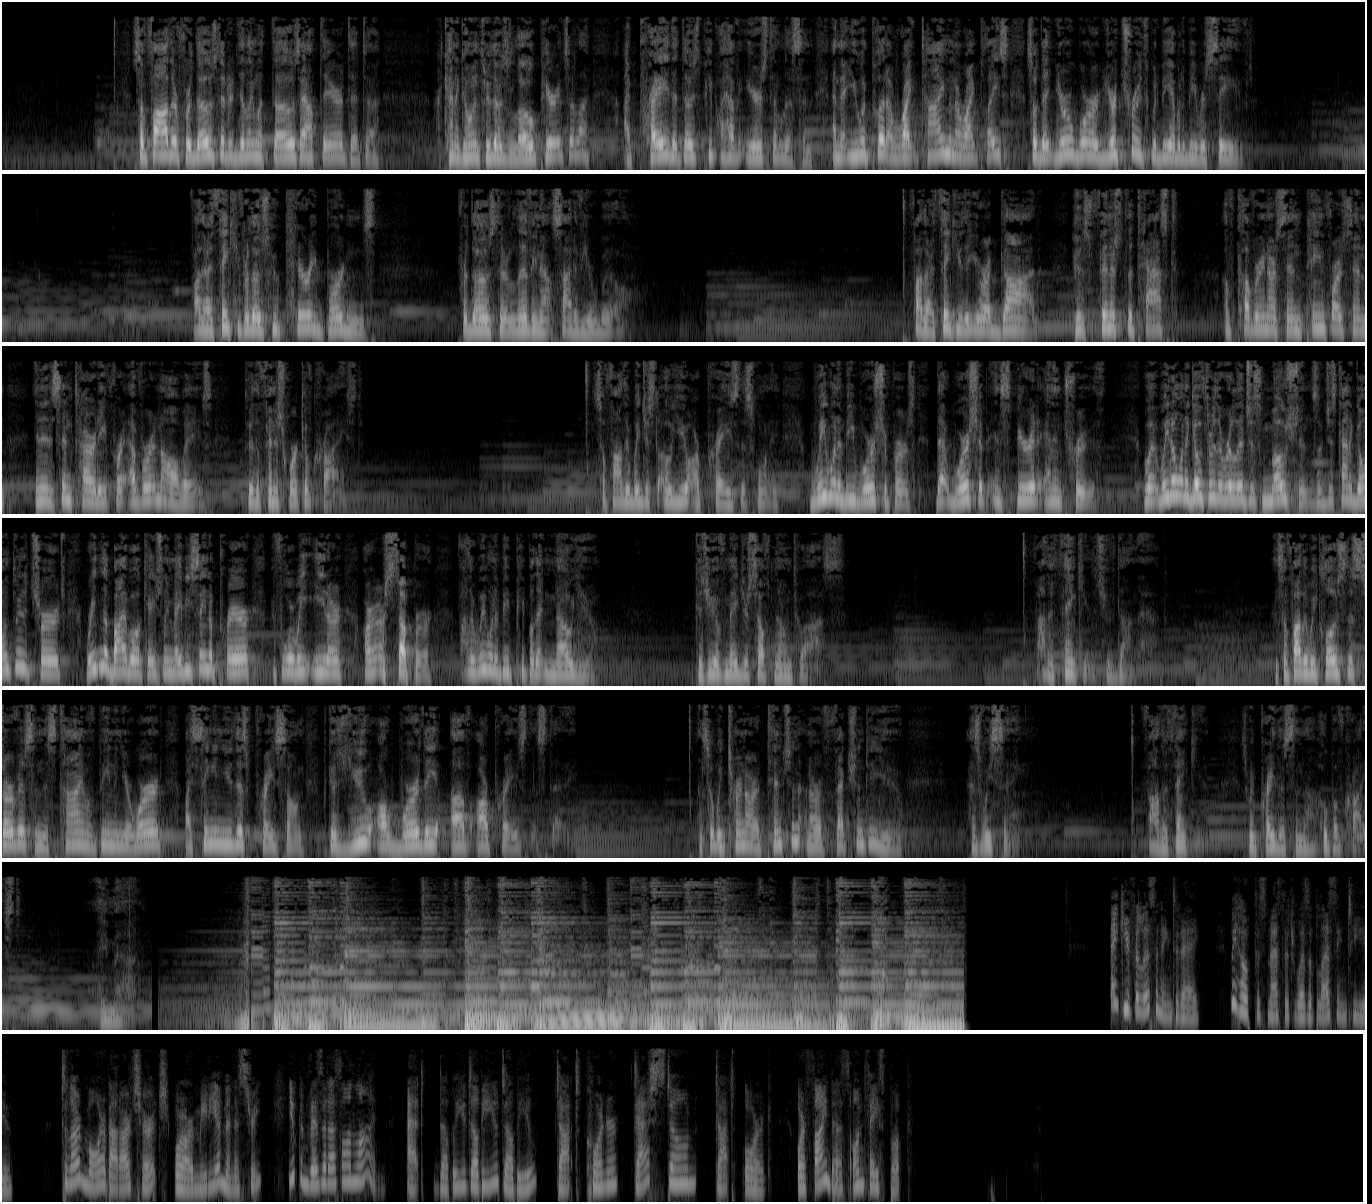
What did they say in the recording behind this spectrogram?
So Father, for those that are dealing with those out there that uh, are kind of going through those low periods of life, I pray that those people have ears to listen and that you would put a right time in a right place so that your word, your truth would be able to be received. Father, I thank you for those who carry burdens for those that are living outside of your will. Father, I thank you that you're a God who's finished the task of covering our sin, paying for our sin in its entirety forever and always through the finished work of Christ. So Father, we just owe you our praise this morning. We want to be worshipers that worship in spirit and in truth. We don't want to go through the religious motions of just kind of going through the church, reading the Bible occasionally, maybe saying a prayer before we eat our, our, our supper. Father, we want to be people that know you because you have made yourself known to us. Father, thank you that you've done that. And so Father, we close this service and this time of being in your word by singing you this praise song because you are worthy of our praise this day. And so we turn our attention and our affection to you as we sing. Father, thank you. As we pray this in the hope of Christ. Amen. Thank you for listening today. We hope this message was a blessing to you. To learn more about our church or our media ministry, you can visit us online at www.corner-stone.org or find us on Facebook.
